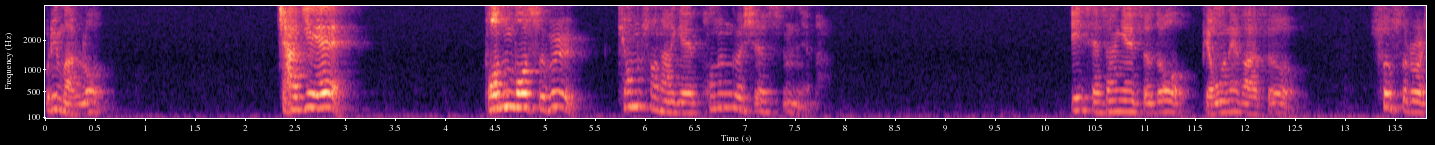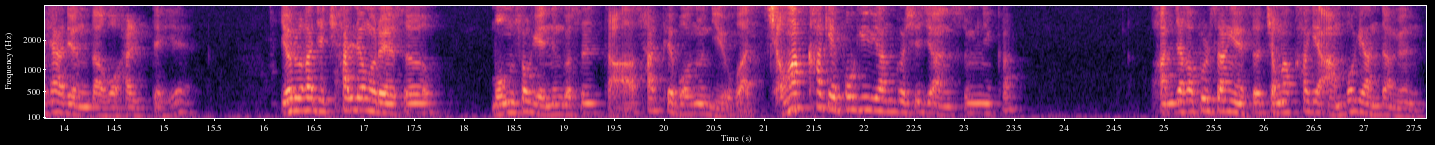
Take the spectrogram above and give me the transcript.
우리 말로 자기의 본 모습을 겸손하게 보는 것이었습니다. 이 세상에서도 병원에 가서 수술을 해야 된다고 할 때에 여러 가지 촬영을 해서 몸속에 있는 것을 다 살펴보는 이유가 정확하게 보기 위한 것이지 않습니까? 환자가 불쌍해서 정확하게 안 보게 한다면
